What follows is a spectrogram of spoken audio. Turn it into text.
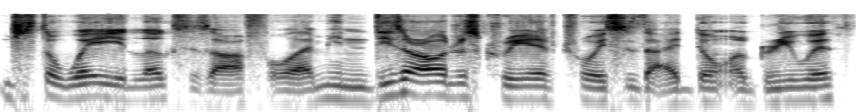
just the way he looks is awful. I mean, these are all just creative choices that I don't agree with.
